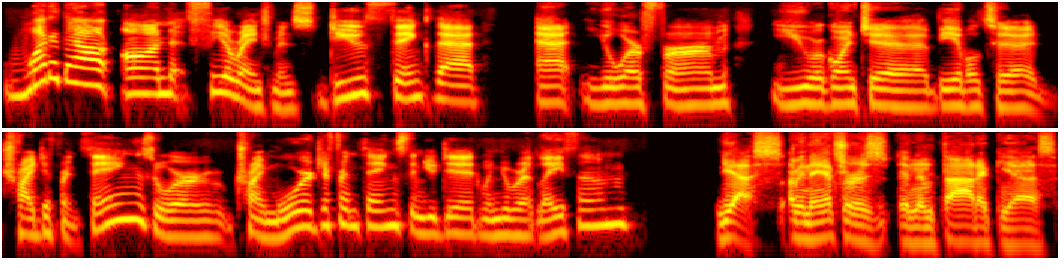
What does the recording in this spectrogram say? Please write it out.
What about on fee arrangements? Do you think that at your firm, you are going to be able to try different things or try more different things than you did when you were at Latham? Yes. I mean, the answer is an emphatic yes.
